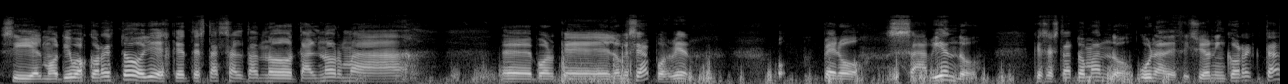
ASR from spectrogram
Si el motivo es correcto, oye, es que te estás saltando tal norma eh, porque lo que sea, pues bien. Pero sabiendo que se está tomando una decisión incorrecta,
